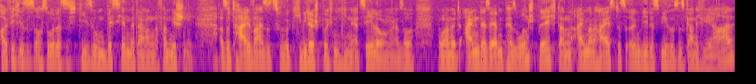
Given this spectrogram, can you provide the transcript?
häufig ist es auch so, dass sich die so ein bisschen miteinander vermischen. Also teilweise zu wirklich widersprüchlichen Erzählungen. Also wenn man mit einem derselben Person spricht, dann einmal heißt es irgendwie, das Virus ist gar nicht real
